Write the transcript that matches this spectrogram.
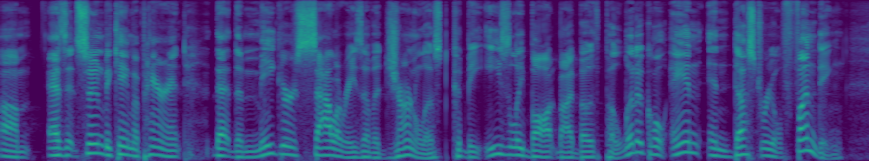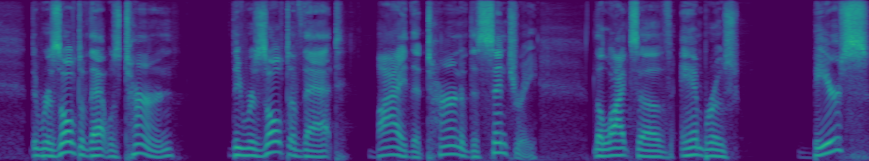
Um, as it soon became apparent that the meager salaries of a journalist could be easily bought by both political and industrial funding, the result of that was turn. The result of that by the turn of the century, the likes of Ambrose Bierce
